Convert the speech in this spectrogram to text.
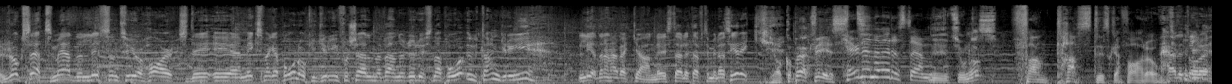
Roxette med Listen to your heart. Det är Mix Megapol och Gry Forssell med vänner du lyssnar på. Utan Gry leder den här veckan. Det är istället eftermiddags-Erik. Jakob Ökvist. Carolina Widerström. Jonas. Fantastiska Farao. Härligt att ha dig.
